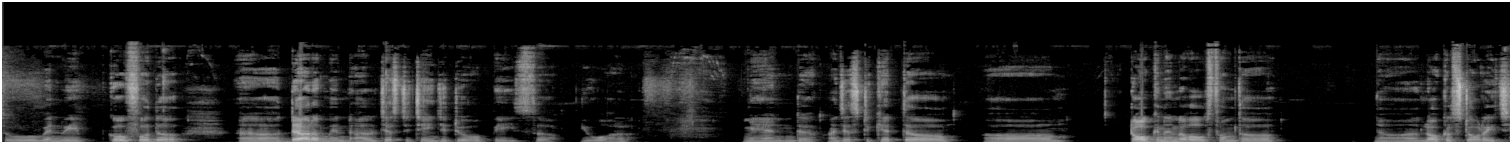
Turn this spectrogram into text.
so when we go for the uh, development I'll just change it to a base uh, URL and uh, I just get the um, token and all from the uh, local storage.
